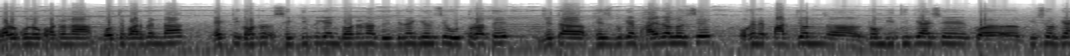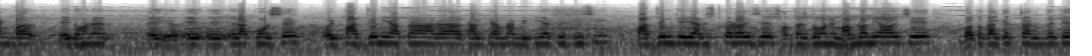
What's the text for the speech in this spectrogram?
বড় কোনো ঘটনা বলতে পারবেন না। একটি ঘটনা সিগনিফিক্যান্ট ঘটনা দুই দিন আগে হয়েছে উত্তরাতে, যেটা ফেসবুকে ভাইরাল হয়েছে। ওখানে পাঁচজন টঙ্গী থেকে আসে কিশোর গ্যাং বা এই ধরনের এরা করছে। ওই পাঁচজনই আপনারা কালকে আমরা মিডিয়াতে দিয়েছি পাঁচজনকে অ্যারেস্ট করা হয়েছে। সন্ত্রাস দমনে মামলা নেওয়া হয়েছে। গতকালকে তাদেরকে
